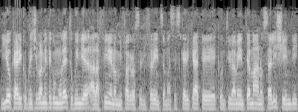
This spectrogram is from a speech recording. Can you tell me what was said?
io carico principalmente col muletto, quindi alla fine non mi fa grossa differenza, ma se scaricate continuamente a mano sali scendi,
